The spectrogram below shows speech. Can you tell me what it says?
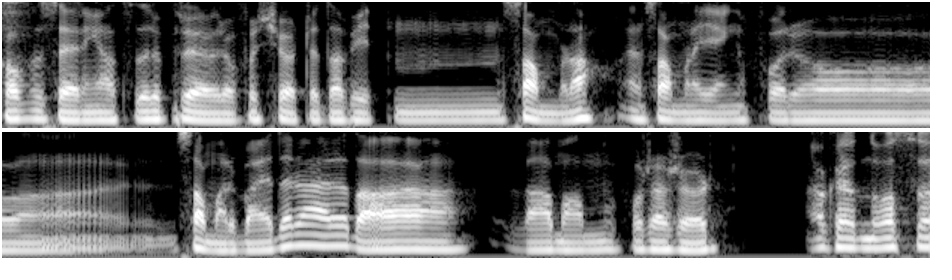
kvalifisering at dere prøver å få kjørt ut tapeten samla, en samla gjeng for å samarbeide, eller er det da hver mann for seg sjøl? Akkurat nå så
